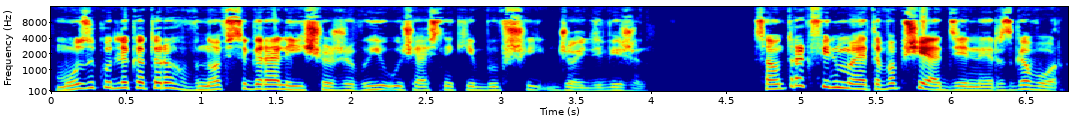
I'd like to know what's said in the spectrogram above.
музыку для которых вновь сыграли еще живые участники бывшей Joy Division. Саундтрек фильма — это вообще отдельный разговор.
